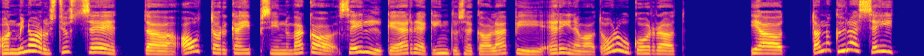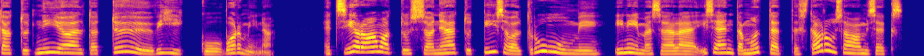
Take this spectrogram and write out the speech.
on minu arust just see, et äh, autor käib siin väga selge järjekindlusega läbi erinevad olukorrad ja ta on nagu üles ehitatud nii-öelda töövihiku vormina. et siia raamatusse on jäetud piisavalt ruumi inimesele iseenda mõtetest arusaamiseks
